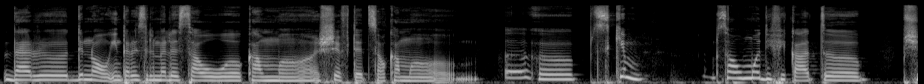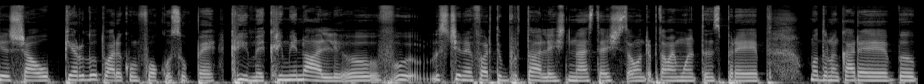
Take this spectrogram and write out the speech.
dar, uh, din nou, interesele mele s-au uh, cam shifted sau cam uh, uh, schimb, s-au modificat uh, și și-au pierdut oarecum focusul pe crime, criminali, uh, scene foarte brutale și din astea și s-au îndreptat mai mult înspre modul în care uh,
